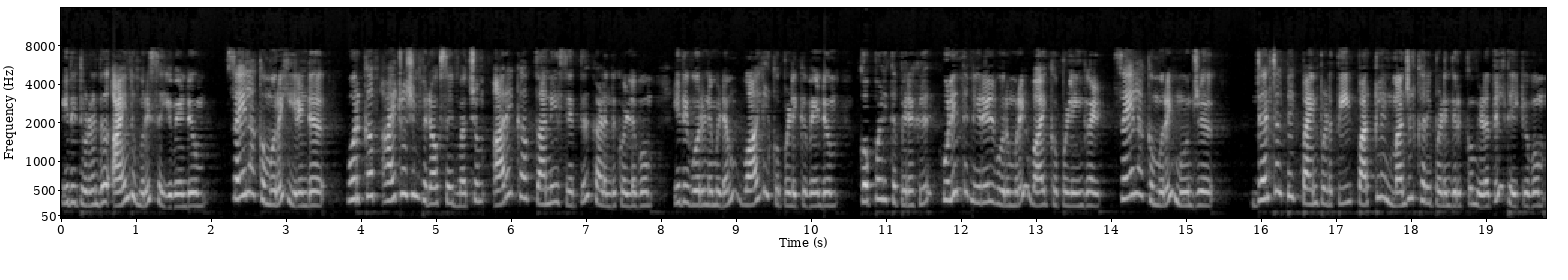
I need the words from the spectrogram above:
இதை தொடர்ந்து ஐந்து முறை செய்ய வேண்டும். செயலாக்க முறை இரண்டு. ஒரு கப் ஹைட்ரோஜன் பெராக்சைடு மற்றும் அரை கப் தண்ணீர் சேர்த்து கலந்து கொள்ளவும். இதை ஒரு நிமிடம் வாயில் கொப்பளிக்க வேண்டும். கொப்பளித்த பிறகு குளிர்ந்த நீரில் ஒரு முறை வாய் கொப்பளியுங்கள். செயலாக்க முறை மூன்று. டென்டல் பிக் பயன்படுத்தி பற்களின் மஞ்சள் கரை படிந்திருக்கும் இடத்தில் தேய்க்கவும்.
